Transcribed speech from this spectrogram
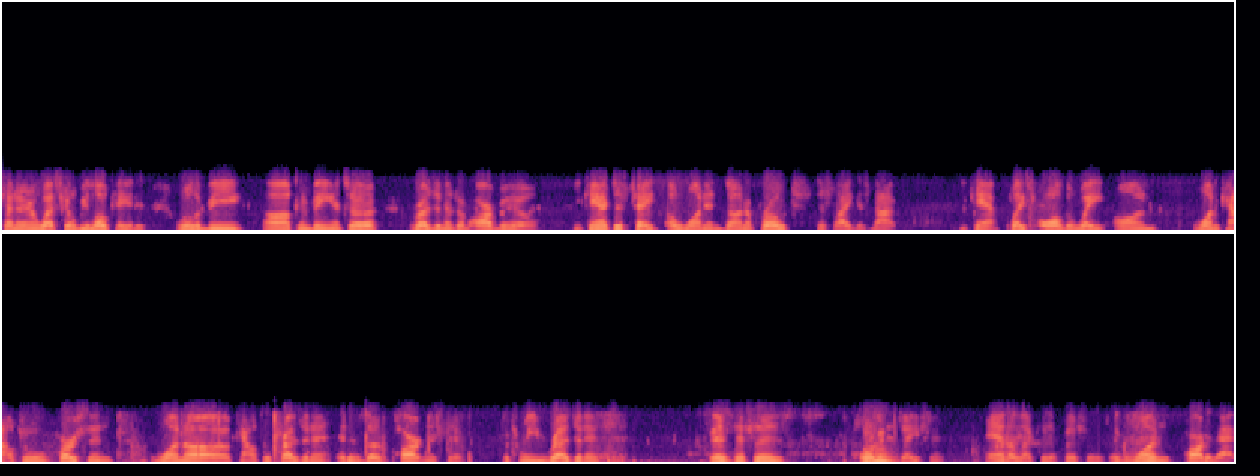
center in West Hill be located? Will it be uh, convenient to residents of Arbor Hill? You can't just take a one and done approach. Just like it's not, you can't place all the weight on one council person, one uh, council president. It is a partnership between residents, businesses, mm-hmm. organizations, mm-hmm. and elected officials. If one part of that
